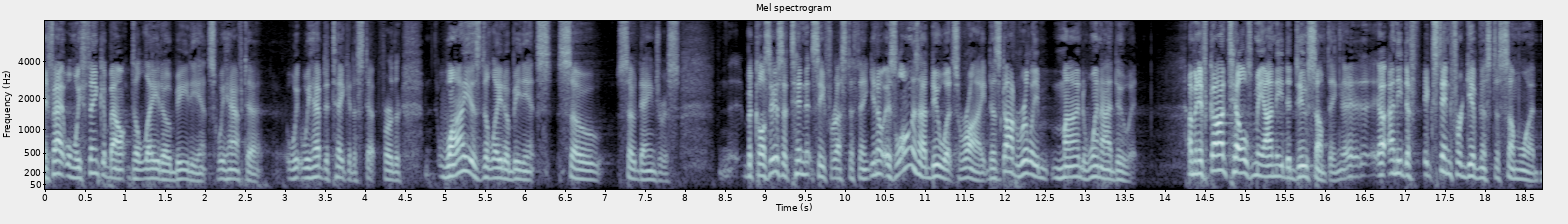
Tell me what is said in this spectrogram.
In fact, when we think about delayed obedience, we have to we, we have to take it a step further. Why is delayed obedience so so dangerous? Because there's a tendency for us to think, you know, as long as I do what's right, does God really mind when I do it? I mean, if God tells me I need to do something, uh, I need to extend forgiveness to someone,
